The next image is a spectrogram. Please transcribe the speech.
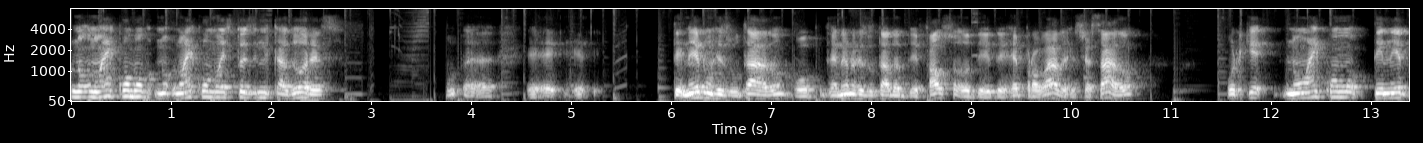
no, no, hay como, no, no hay como estos indicadores uh, eh, eh, tener un resultado o tener un resultado de falso o de, de reprobado, rechazado, porque no hay como tener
